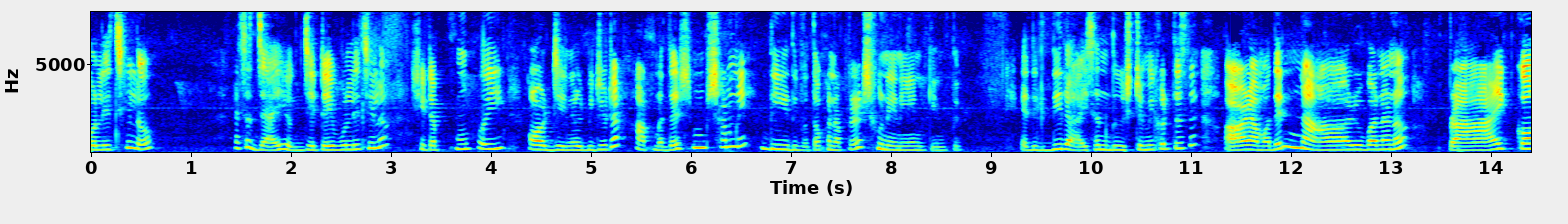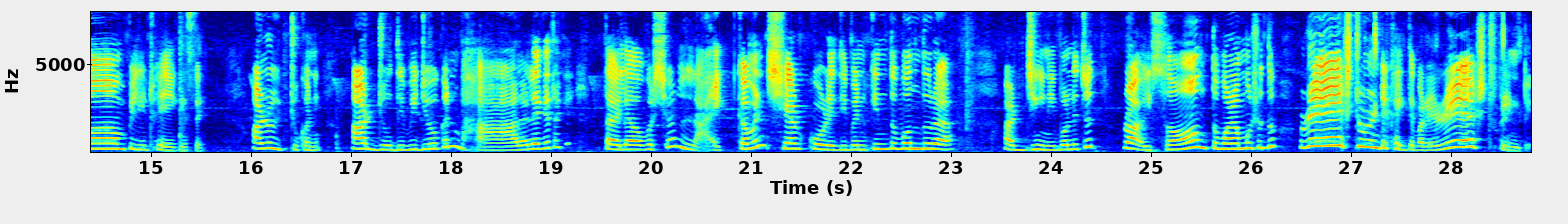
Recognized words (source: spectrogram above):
বলেছিল আচ্ছা যাই হোক, যেটাই বলেছিল সেটা ওই অরিজিনাল ভিডিওটা আপনাদের সামনে দিয়ে দিব, তখন আপনারা শুনে নিন কিন্তু। এদিক দিয়ে রাইসান দুষ্টুমি করতেছে আর আমাদের নাড়ু বানানো প্রায় কমপ্লিট হয়ে গেছে। আরও একটুখানি আর যদি ভিডিও কেন ভালো লেগে থাকে, তাহলে অবশ্যই লাইক কমেন্ট শেয়ার করে দিবেন কিন্তু বন্ধুরা। আর যিনি বলেছ রাইসন তোমার আম্মু শুধু রেস্টুরেন্টে খাইতে পারে রেস্টুরেন্টে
